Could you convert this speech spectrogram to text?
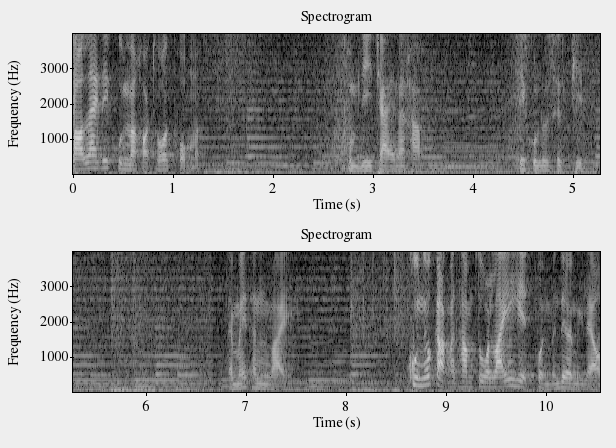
ตอนแรกที่คุณมาขอโทษผมอะผมดีใจนะครับ ที่คุณรู้สึกผิด แต่ไม่ทันไร คุณก็กลับมาทำตัวไร้เหตุผลเหมือนเดิมอีกแล้ว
